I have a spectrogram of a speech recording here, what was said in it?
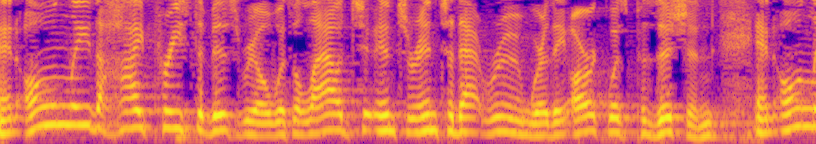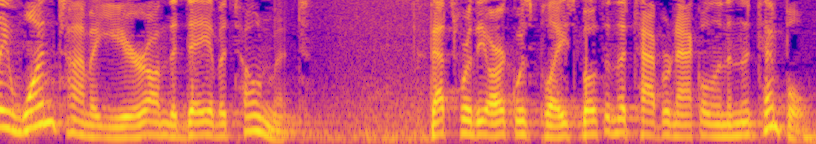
And only the high priest of Israel was allowed to enter into that room where the ark was positioned, and only one time a year on the Day of Atonement. That's where the ark was placed, both in the tabernacle and in the temple.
